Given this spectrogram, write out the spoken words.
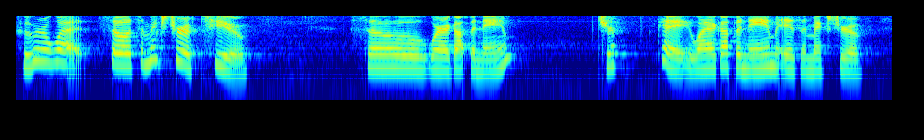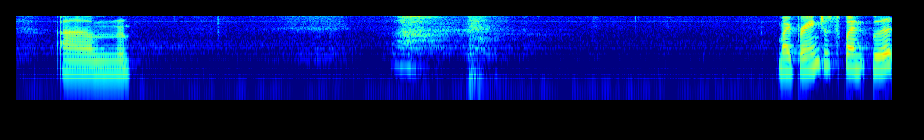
Who or what? So it's a mixture of two. So where I got the name? Sure. Okay, where I got the name is a mixture of um My brain just went bleh.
